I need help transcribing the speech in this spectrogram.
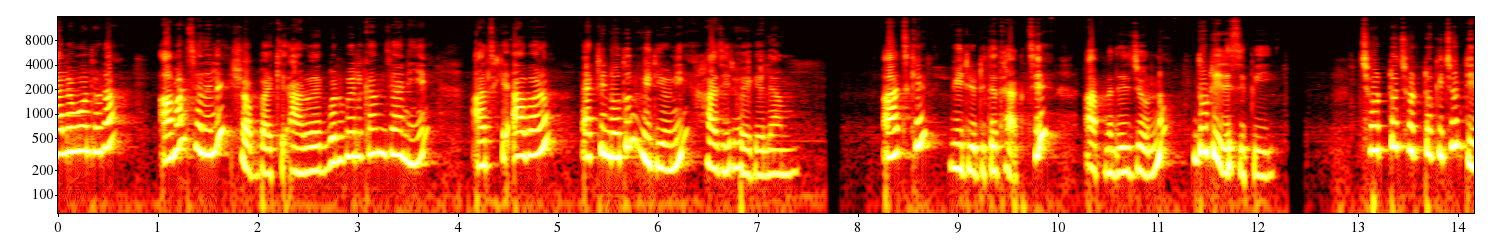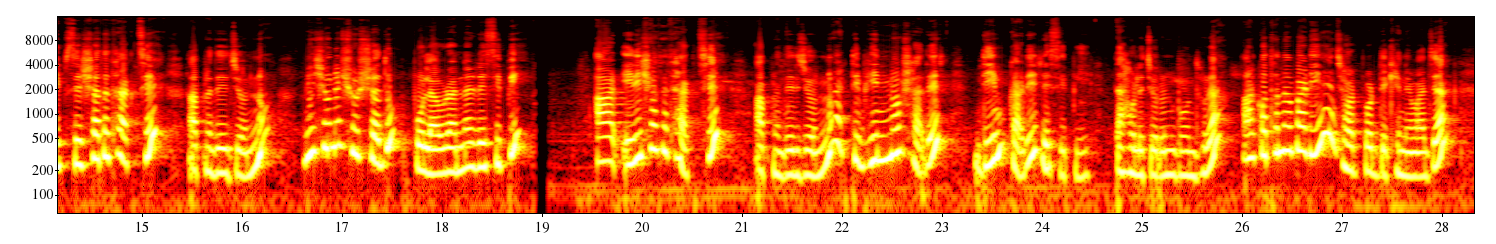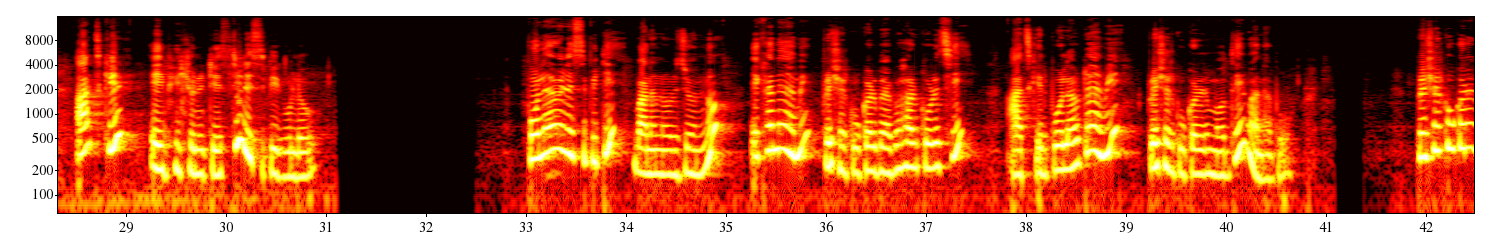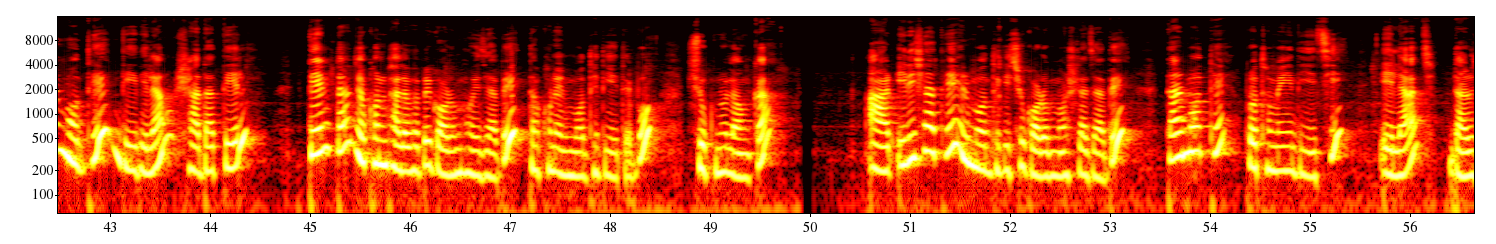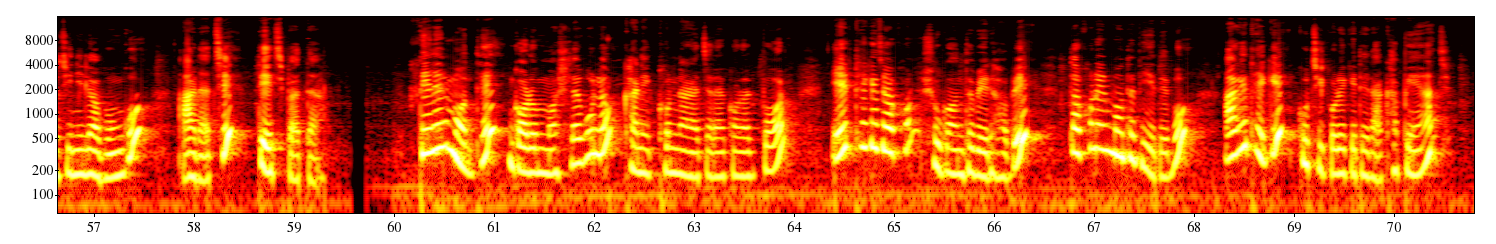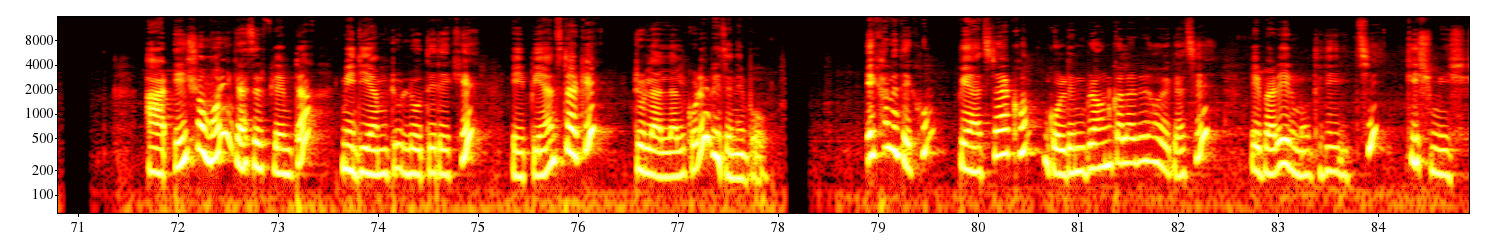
Hello বন্ধুরা, আমার চ্যানেলে সবাইকে আরও একবার ওয়েলকাম জানিয়ে আজকে আবারও একটি নতুন ভিডিও নিয়ে হাজির হয়ে গেলাম। আজকের ভিডিওটিতে থাকছে আপনাদের জন্য দুটি রেসিপি। ছোট্ট ছোট্ট কিছু টিপসের সাথে থাকছে আপনাদের জন্য ভীষণই সুস্বাদু পোলাও রান্নার রেসিপি। আর এরই সাথে থাকছে আপনাদের জন্য একটি ভিন্ন স্বাদের ডিম কারির রেসিপি। তাহলে চলুন বন্ধুরা, আর কথা না বাড়িয়ে ঝটপট দেখে নেওয়া যাক আজকের এই ভীষণই টেস্টি রেসিপিগুলো পোলাওয়ের রেসিপিটি বানানোর জন্য এখানে আমি প্রেশার কুকার ব্যবহার করেছি। আজকের পোলাওটা আমি প্রেশার কুকারের মধ্যেই বানাবো। প্রেশার কুকারের মধ্যে দিয়ে দিলাম সাদা তেল। তেলটা যখন ভালোভাবে গরম হয়ে যাবে তখন এর মধ্যে দিয়ে দেব শুকনো লঙ্কা। আর এরই সাথে এর মধ্যে কিছু গরম মশলা যাবে। তার মধ্যে প্রথমেই দিয়েছি এলাচ, দারুচিনি, লবঙ্গ আর আছে তেজপাতা। তেলের মধ্যে গরম মশলাগুলো খানিকক্ষণ নাড়াচাড়া করার পর, এর থেকে যখন সুগন্ধ বের হবে, তখন এর মধ্যে দিয়ে দেব আগে থেকে কুচি করে কেটে রাখা পেঁয়াজ। আর এই সময় গ্যাসের ফ্লেমটা মিডিয়াম টু লোতে রেখে এই পেঁয়াজটাকে একটু লাল লাল করে ভেজে নেব। এখানে দেখুন, পেঁয়াজটা এখন গোল্ডেন ব্রাউন কালারের হয়ে গেছে। এবারে এর মধ্যে দিয়ে দিচ্ছি কিশমিশ।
